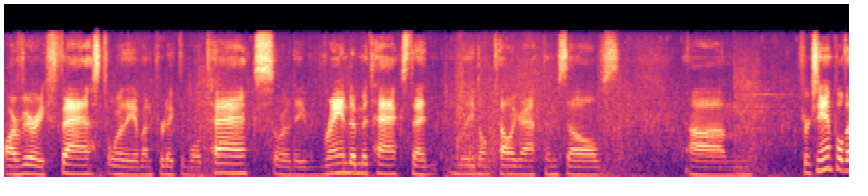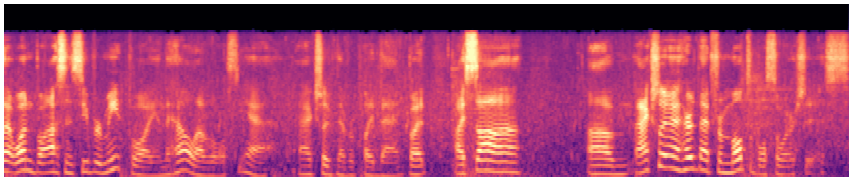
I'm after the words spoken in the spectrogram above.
are very fast or they have unpredictable attacks or they have random attacks that really don't telegraph themselves. Um, for example, that one boss in Super Meat Boy in the Hell levels. Yeah, I actually have never played that, but I saw. Um, actually, I heard that from multiple sources.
